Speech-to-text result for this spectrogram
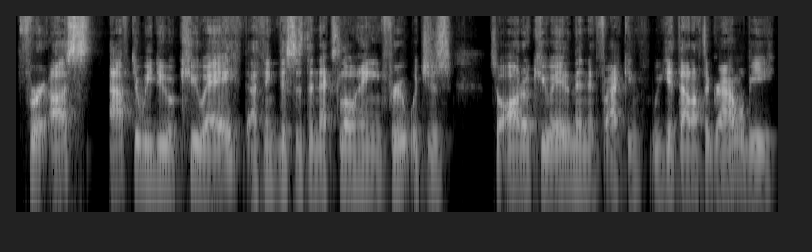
For us, after we do a QA, I think this is the next low hanging fruit, which is so auto QA. And then if I can, we get that off the ground, we'll be,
